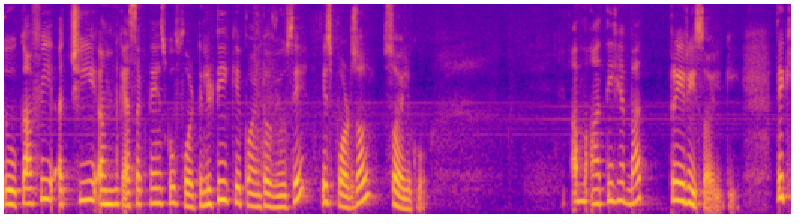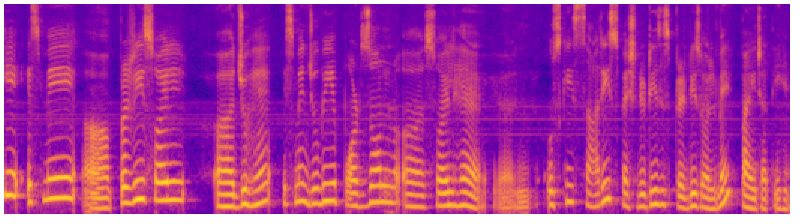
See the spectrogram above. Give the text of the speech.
तो काफ़ी अच्छी, हम कह सकते हैं इसको फर्टिलिटी के पॉइंट ऑफ़ व्यू से, इस पॉडजोल सॉइल को। अब आती है बात प्रेरी सॉइल की। देखिए, इसमें प्रेरी सॉइल जो है, इसमें जो भी ये पॉटजॉल सॉइल है उसकी सारी स्पेशलिटीज़ इस प्रेरी सॉइल में पाई जाती हैं।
